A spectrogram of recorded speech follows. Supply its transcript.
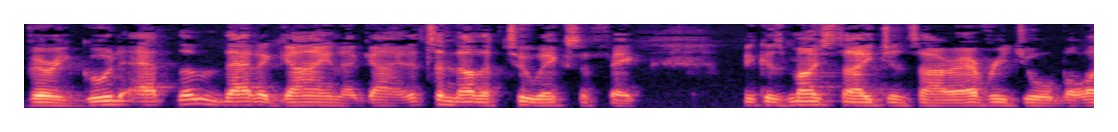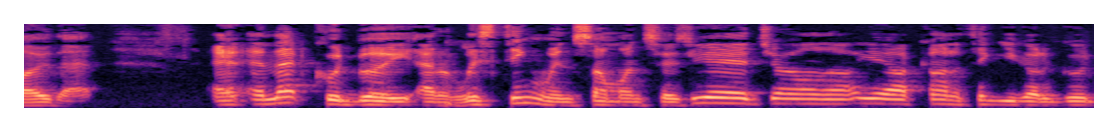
very good at them, that again, again, it's another 2x effect because most agents are average or below that. And, and that could be at a listing when someone says, Yeah, John, uh, yeah, I kind of think you got a good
